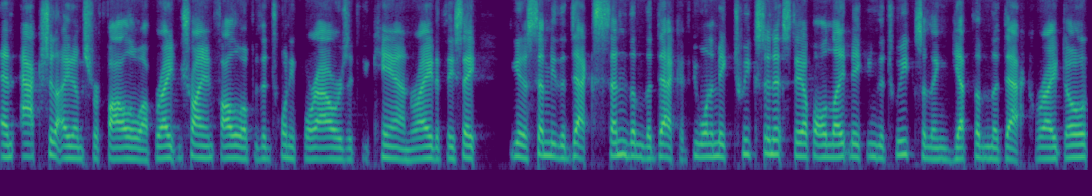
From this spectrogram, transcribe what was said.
and action items for follow up, right? And try and follow up within 24 hours if you can, right? If they say, you know, send me the deck, send them the deck. If you want to make tweaks in it, stay up all night making the tweaks and then get them the deck, right? Don't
